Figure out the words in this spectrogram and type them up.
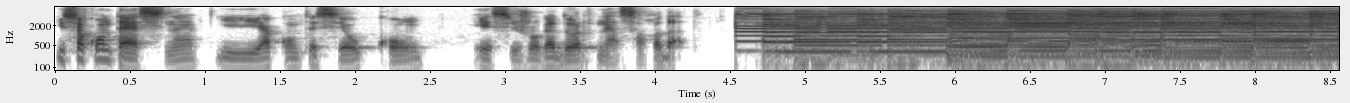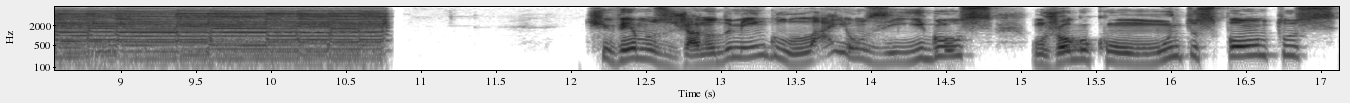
isso acontece, né? E aconteceu com esse jogador nessa rodada. Tivemos já no domingo Lions e Eagles, um jogo com muitos pontos,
